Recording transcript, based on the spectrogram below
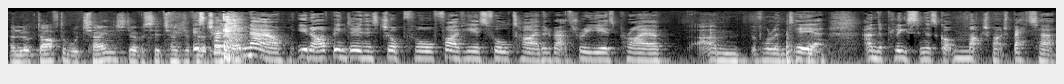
are looked after will change? Do you ever see it changing? It's changing now. You know, I've been doing this job for five years full time and about three years prior um, volunteer, and the policing has got much, much better.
